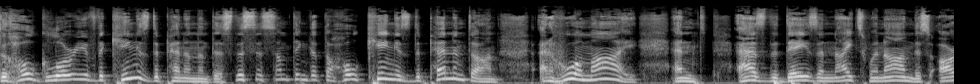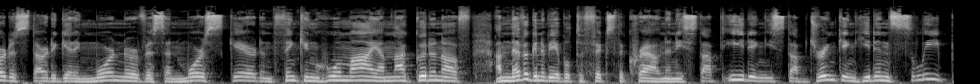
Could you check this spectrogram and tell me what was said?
the whole glory of the king is dependent on this. This is something that the whole king is dependent on. And who am I? And as the days and nights went on, this artist started getting more nervous and more scared and thinking, Who am I? I'm not good enough. I'm never going to be able to fix the crown. And he stopped eating, he stopped drinking, he didn't sleep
